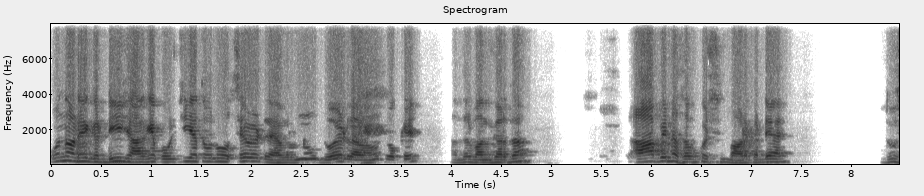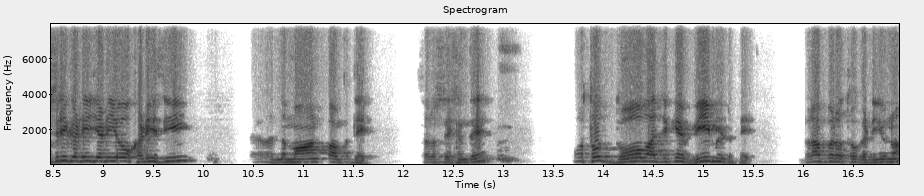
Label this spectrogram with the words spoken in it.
ਉਹਨਾਂ ਨੇ ਗੱਡੀ ਜਾ ਕੇ ਪਹੁੰਚੀ ਹੈ ਤਾਂ ਉਹਨੂੰ ਉਸੇ ਵੇਲੇ ਡਰਾਈਵਰ ਨੂੰ ਦੋਵੇਂ ਡਰਾਈਵਰਾਂ ਨੂੰ ਚੁੱਕ ਕੇ ਅੰਦਰ ਬੰਦ ਕਰਤਾ। ਆਪ ਇਹਨਾਂ ਸਭ ਕੁਝ ਸੰਭਾਲ ਕੱਢਿਆ ਹੈ। ਦੂਸਰੀ ਗੱਡੀ ਜਿਹੜੀ ਉਹ ਖੜੀ ਸੀ ਨਮਾਨ ਪੰਪ ਤੇ ਸਰਵ ਸਟੇਸ਼ਨ ਤੇ। ਉਥੋਂ 2:20 ਮਿੰਟ ਤੇ ਬਰਾਬਰ ਉਥੋਂ ਗੱਡੀ ਉਹਨਾਂ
